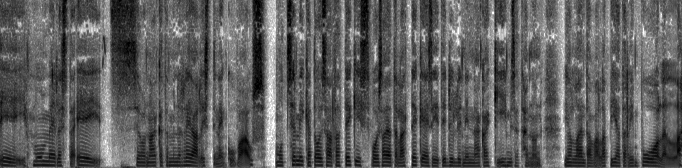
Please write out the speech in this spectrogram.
ei. Mun mielestä ei. Se on aika tämmöinen realistinen kuvaus. Mutta se, mikä toisaalta tekisi, voisi ajatella, että tekee siitä idylli, niin nämä kaikki ihmiset hän on jollain tavalla Pietarin puolella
